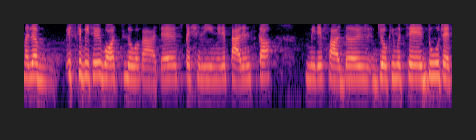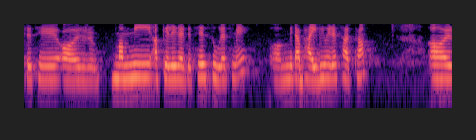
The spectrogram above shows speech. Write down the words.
मतलब इसके पीछे भी बहुत लोगों का हाथ है स्पेशली मेरे पेरेंट्स का। मेरे फादर जो कि मुझसे दूर रहते थे और मम्मी अकेले रहते थे सूरत में और मेरा भाई भी मेरे साथ था। और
